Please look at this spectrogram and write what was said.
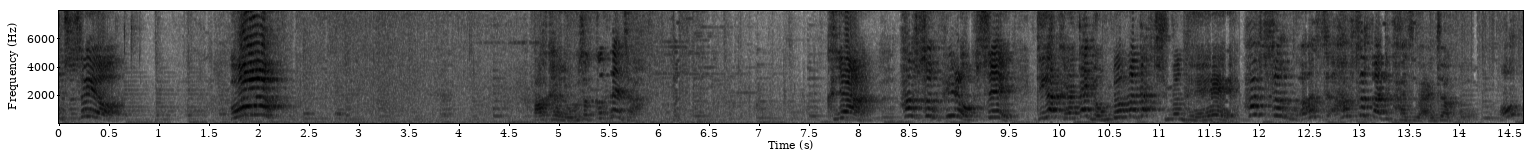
아좀 주세요 어! 아 그냥 여기서 끝내자 그냥 합성 필요 없이 네가 그냥 딱 연변만 딱 주면 돼 합성 합, 합성까지 가지 말자고 어?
